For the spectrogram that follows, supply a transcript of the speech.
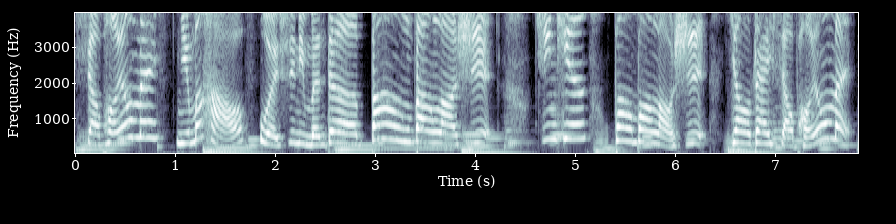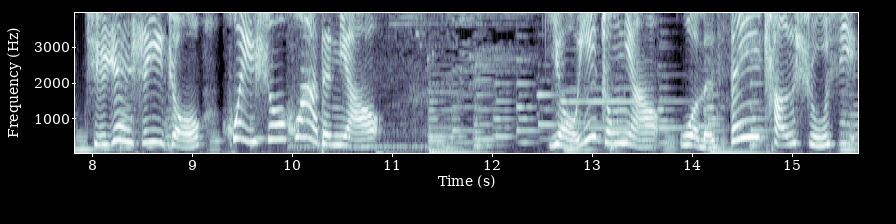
小朋友们，你们好，我是你们的棒棒老师。今天，棒棒老师要带小朋友们去认识一种会说话的鸟。有一种鸟，我们非常熟悉，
